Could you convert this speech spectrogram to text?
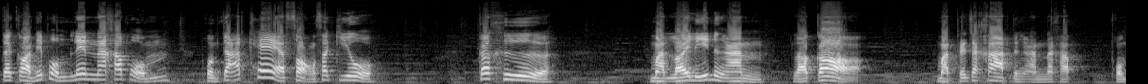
แต่ก่อนที่ผมเล่นนะครับผม ผมจะอัพแค่ 2 สกิล ก็คือ หมัดร้อยลีหนึ่งอัน แล้วก็หมัดเพชรฆาตหนึ่งอันนะครับ ผม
